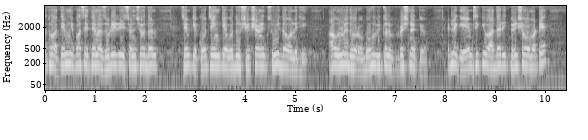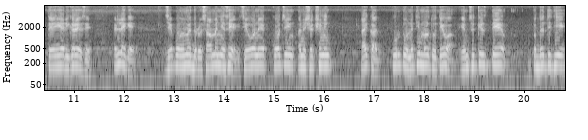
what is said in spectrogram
અથવા તેમની પાસે તેના જરૂરી સંશોધન, જેમ કે કોચિંગ કે વધુ શૈક્ષણિક સુવિધાઓ નથી. આ ઉમેદવારો બહુ વિકલ્પ પ્રશ્નકીય, એટલે કે એમસીક્યુ આધારિત પરીક્ષાઓ માટે તૈયારી કરે છે. એટલે કે જે પણ ઉમેદવારો સામાન્ય છે, જેઓને કોચિંગ અને શૈક્ષણિક લાયકાત પૂરતું નથી મળતું તેવા એમસીક્યુ તે પદ્ધતિથી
